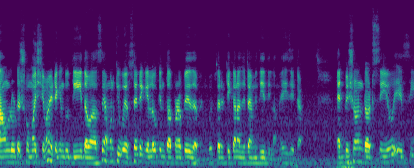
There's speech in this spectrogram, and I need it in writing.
ডাউনলোডের সময়সীমা, এটা কিন্তু দিয়ে দেওয়া আছে। এমনকি ওয়েবসাইটে গেলেও কিন্তু আপনারা পেয়ে যাবেন। ওয়েবসাইটের ঠিকানা যেটা আমি দিয়ে দিলাম, এই যেটা। Admission dot CU AC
